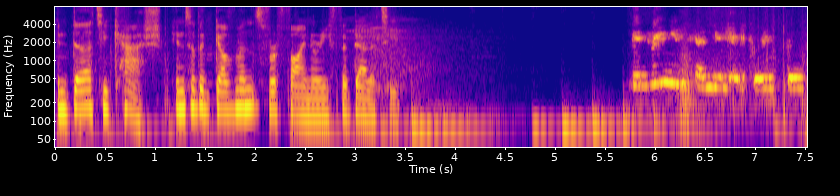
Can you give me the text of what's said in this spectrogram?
in dirty cash into the government's refinery Fidelity. They bring in 10 million, for instance.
